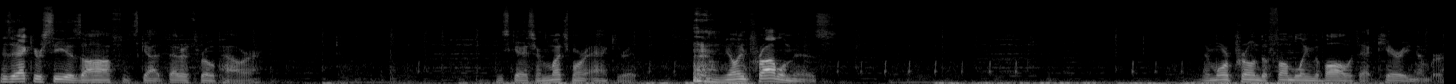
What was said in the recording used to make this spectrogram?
His accuracy is off. It's got better throw power. These guys are much more accurate. the only problem is they're more prone to fumbling the ball with that carry number.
